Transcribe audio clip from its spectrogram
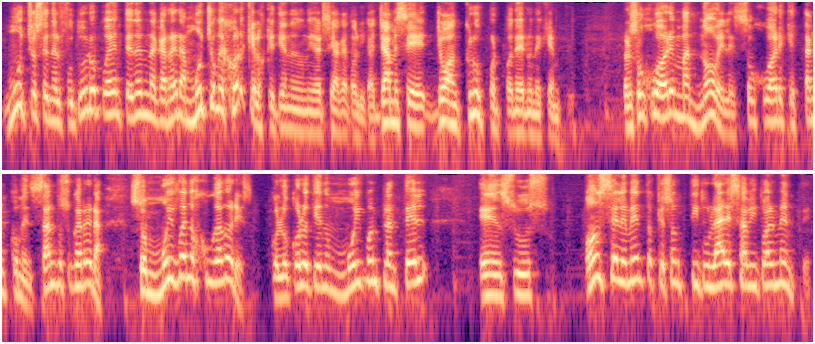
muchos en el futuro pueden tener una carrera mucho mejor que los que tienen en Universidad Católica. Llámese Joan Cruz, por poner un ejemplo. Pero son jugadores más nobles, son jugadores que están comenzando su carrera. Son muy buenos jugadores. Colo Colo tiene un muy buen plantel en sus 11 elementos que son titulares habitualmente.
